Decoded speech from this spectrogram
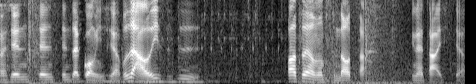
啊，先先先再逛一下，不是啊，我的意思是，不知道这样有没有存到档，进来打一下。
